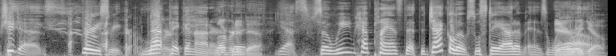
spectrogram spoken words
she does. Very sweet girl. Not her. picking on her. Love her to death. Yes. So we have plants that the jackalopes will stay out of as well. There we go.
